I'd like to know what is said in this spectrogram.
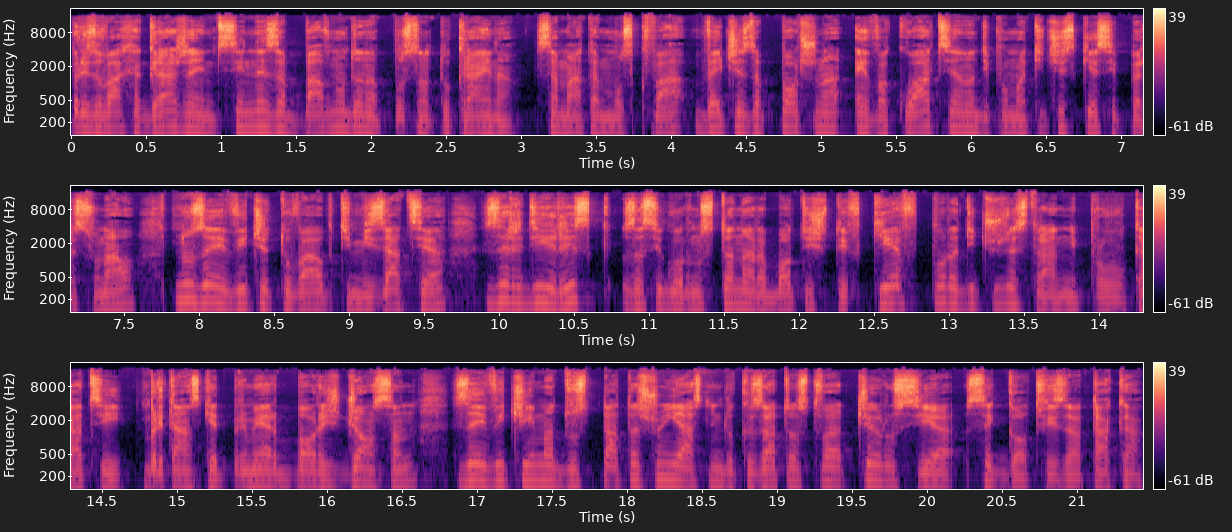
призоваха гражданите си незабавно да напуснат Украина. Самата Москва вече започна евакуация на дипломатическия си персонал, но заяви, че това е оптимизация заради риск за сигурността на работещите в Киев поради чуждестранни провокации. Британският премьер Борис Джонсън заяви, че има достатъчно ясни доказателства, че Русия се готви за атака.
